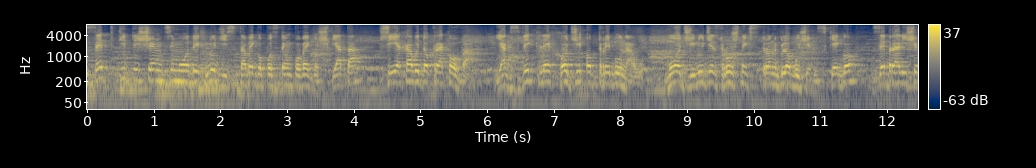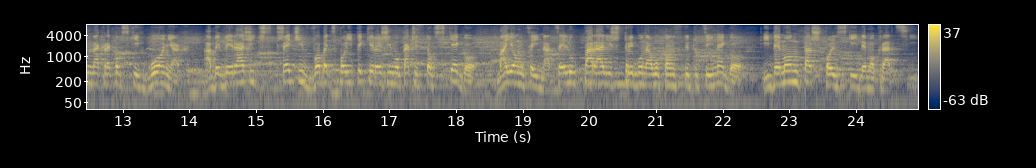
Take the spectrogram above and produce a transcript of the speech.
Setki tysięcy młodych ludzi z całego postępowego świata przyjechały do Krakowa. Jak zwykle chodzi o Trybunał. Młodzi ludzie z różnych stron globu ziemskiego zebrali się na krakowskich błoniach, aby wyrazić sprzeciw wobec polityki reżimu kaczystowskiego, mającej na celu paraliż Trybunału Konstytucyjnego i demontaż polskiej demokracji.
